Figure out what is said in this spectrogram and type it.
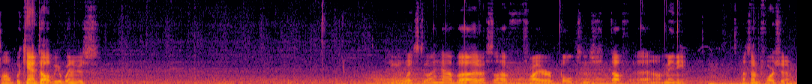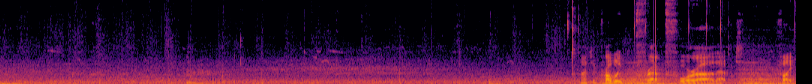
Well, we can't all be winners. Which, do I have, uh, do I still have fire bolts and stuff? Uh, not many. That's unfortunate. Should probably prep for uh, that fight.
